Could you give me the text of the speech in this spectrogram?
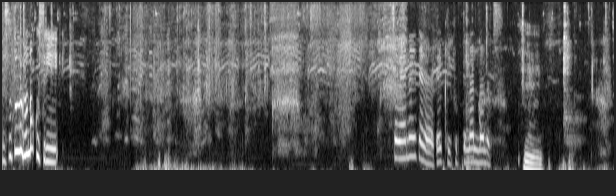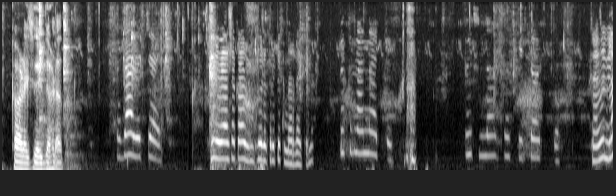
तसं तोडू नको श्री सगळ्या नाही त्या फक्त लाल लालच. हम्म. काढायची जाईल झाडात हिरव्या अशा काढून ठेवल्या तरी पिकणार नाही ते ना. काय म्हणला?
